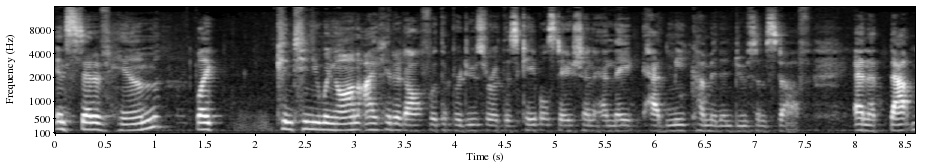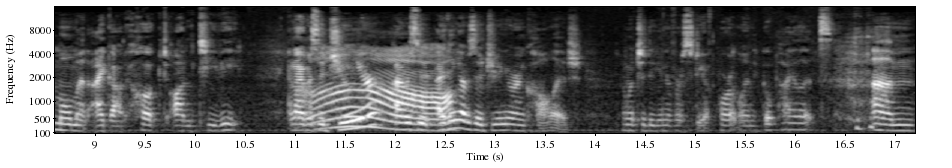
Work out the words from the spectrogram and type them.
instead of him, like continuing on, I hit it off with the producer at this cable station, and they had me come in and do some stuff. And at that moment, I got hooked on TV. And I was a junior. I was, a, I think I was a junior in college. I went to the University of Portland. Go Pilots! Um,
